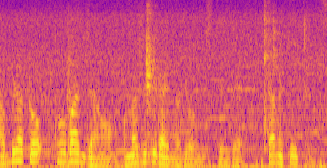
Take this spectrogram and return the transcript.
油と豆板醤を同じぐらいの量にして入れ炒めていきます。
